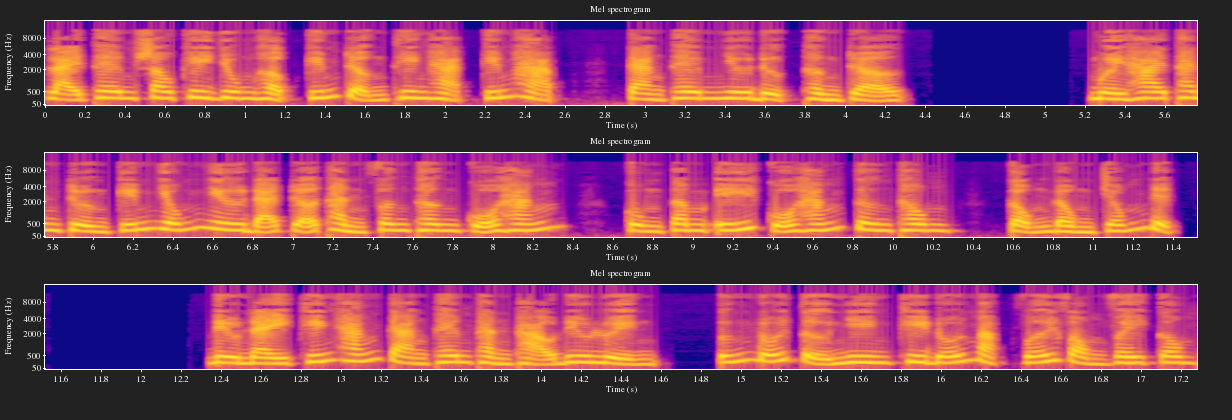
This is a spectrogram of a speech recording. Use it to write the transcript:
Lại thêm sau khi dung hợp kiếm trận thiên hạt kiếm hạp, càng thêm như được thần trợ. 12 thanh trường kiếm giống như đã trở thành phân thân của hắn, cùng tâm ý của hắn tương thông, cộng đồng chống địch. Điều này khiến hắn càng thêm thành thạo điêu luyện, ứng đối tự nhiên khi đối mặt với vòng vây công.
